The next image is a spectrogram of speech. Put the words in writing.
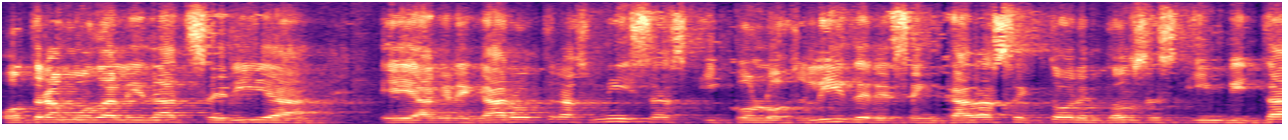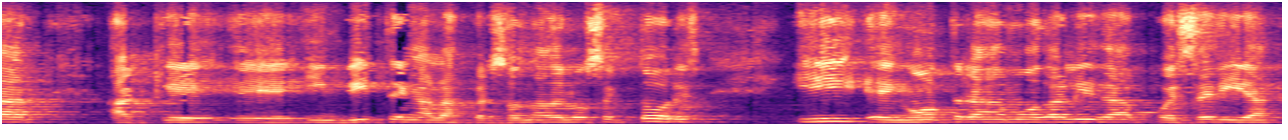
otra modalidad sería eh, agregar otras misas y con los líderes en cada sector, entonces invitar a que eh, inviten a las personas de los sectores y en otra modalidad pues sería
